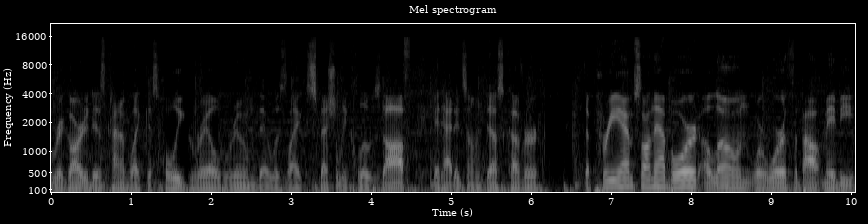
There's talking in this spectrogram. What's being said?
regarded as kind of like this holy grail room that was like specially closed off. It had its own dust cover. The preamps on that board alone were worth about maybe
